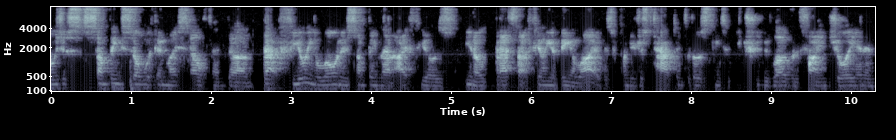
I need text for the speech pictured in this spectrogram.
it was just something so within myself. And uh, that feeling alone is something that I feel is, you know, that's that feeling of being alive. It's when you're just tapped into those things that you truly love and find joy in and,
